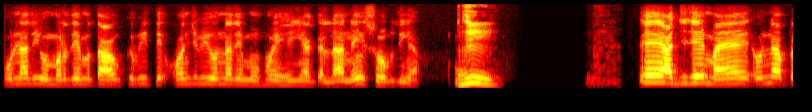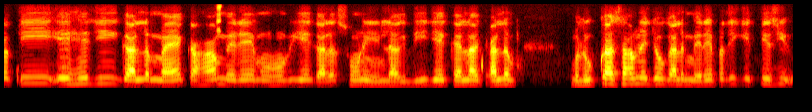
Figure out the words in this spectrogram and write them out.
ਉਹਨਾਂ ਦੀ ਉਮਰ ਦੇ ਮੁਤਾਬਕ ਵੀ ਤੇ ਉਂਝ ਵੀ ਉਹਨਾਂ ਦੇ ਮੂੰਹੋਂ ਇਹ ਜਿਹੀਆਂ ਗੱਲਾਂ ਨਹੀਂ ਸ਼ੋਭਦੀਆਂ। ਜੀ। ਤੇ ਅੱਜ ਜੇ ਮੈਂ ਉਹਨਾਂ ਪ੍ਰਤੀ ਇਹ ਜੀ ਗੱਲ ਮੈਂ ਕਹਾ ਮੇਰੇ ਮੂੰਹੋਂ ਵੀ ਇਹ ਗੱਲ ਸੋਹਣੀ ਨਹੀਂ ਲੱਗਦੀ। ਜੇ ਕੱਲਾ ਕੱਲ ਮਲੂਕਾ ਸਾਹਿਬ ਨੇ ਜੋ ਗੱਲ ਮੇਰੇ ਪ੍ਰਤੀ ਕੀਤੀ ਸੀ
